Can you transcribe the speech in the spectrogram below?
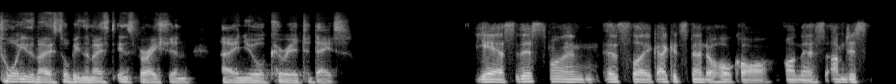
taught you the most or been the most inspiration uh, in your career to date? Yes, this one is like I could spend a whole call on this. I'm just,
